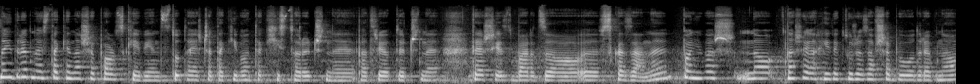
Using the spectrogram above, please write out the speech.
No i drewno jest takie nasze polskie, więc tutaj jeszcze taki wątek historyczny, patriotyczny też jest bardzo e, wskazany, ponieważ no, w naszej architekturze zawsze było drewno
